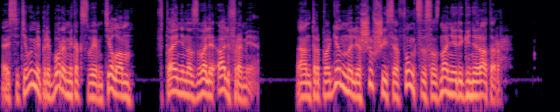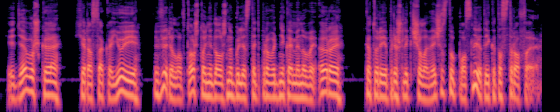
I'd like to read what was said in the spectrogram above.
а сетевыми приборами как своим телом, втайне назвали альфрами. Антропогенно лишившийся функции сознания регенератор. И девушка, Хиросака Юи, верила в то, что они должны были стать проводниками новой эры, которые пришли к человечеству после этой катастрофы.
